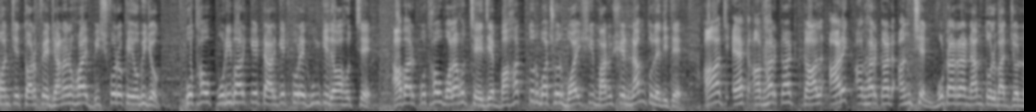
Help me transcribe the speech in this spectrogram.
মঞ্চের তরফে জানানো হয় বিস্ফোরক এই অভিযোগ। কোথাও পরিবারকে টার্গেট করে হুমকি দেওয়া হচ্ছে। আবার কোথাও বলা হচ্ছে যে, বাহাত্তর বছর বয়সী মানুষের নাম তুলে দিতে। আজ এক আধার কার্ড, কাল আরেক আধার কার্ড আনছেন ভোটাররা নাম তোলবার জন্য।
